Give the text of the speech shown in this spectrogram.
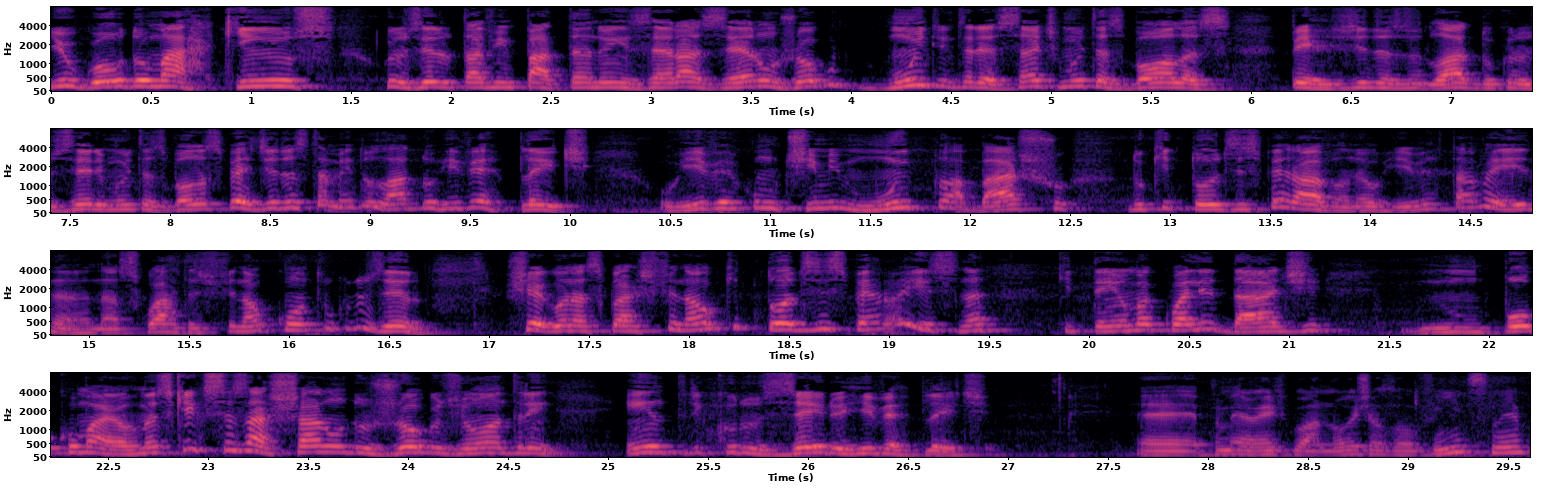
e o gol do Marquinhos Cruzeiro estava empatando em 0 a 0 um jogo muito interessante, muitas bolas perdidas do lado do Cruzeiro e muitas bolas perdidas também do lado do River Plate. O River com um time muito abaixo do que todos esperavam, né? O River estava aí na, nas quartas de final contra o Cruzeiro. Chegou nas quartas de final, o que todos esperam é isso, né? Que tem uma qualidade um pouco maior. Mas o que, que vocês acharam do jogo de ontem entre Cruzeiro e River Plate? É, primeiramente, boa noite aos ouvintes, né?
